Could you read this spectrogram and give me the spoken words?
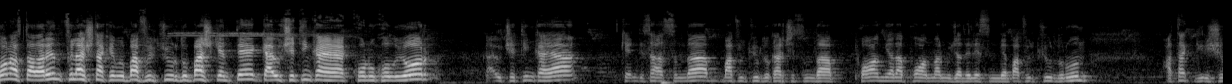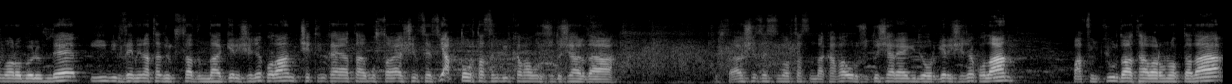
Son haftaların flash takımı Bafül Kürdü başkentte Gavi Çetinkaya konuk oluyor. Gavi Çetinkaya kendi sahasında Bafül Kürdü karşısında puan ya da puanlar mücadelesinde Bafül Kürdü'nün atak girişimi var o bölümde. İyi bir zemin Atatürk stadında gelişecek olan Çetinkaya atağı Mustafa Yaşın ses yaptı ortasını bir kafa vuruşu dışarıda. Mustafa Yaşın sesin ortasında kafa vuruşu dışarıya gidiyor gelişecek olan Bafül Kürdü hata var o noktada.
